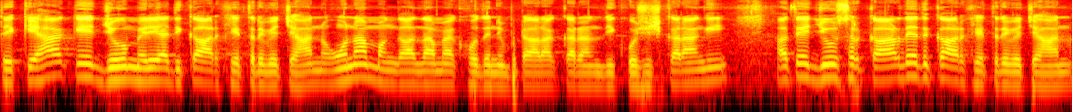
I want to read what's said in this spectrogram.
ਤੇ ਕਿਹਾ ਕਿ ਜੋ ਮੇਰੇ ਅਧਿਕਾਰ ਖੇਤਰ ਵਿੱਚ ਹਨ, ਉਹਨਾਂ ਮੰਗਾਂ ਦਾ ਮੈਂ ਖੁਦ ਨਿਪਟਾਰਾ ਕਰਨ ਦੀ ਕੋਸ਼ਿਸ਼ ਕਰਾਂਗੀ ਅਤੇ ਜੋ ਸਰਕਾਰ ਦੇ ਅਧਿਕਾਰ ਖੇਤਰ ਵਿੱਚ ਹਨ,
